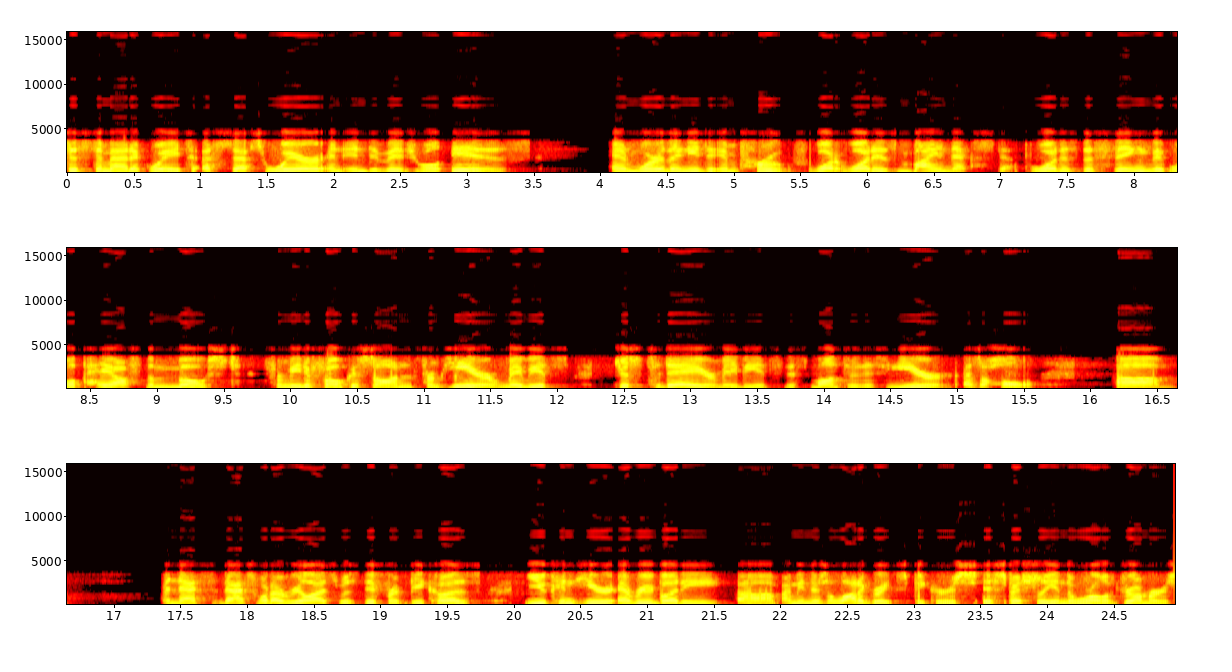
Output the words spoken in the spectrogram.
systematic way to assess where an individual is and where they need to improve. What, what is my next step? What is the thing that will pay off the most for me to focus on from here? Maybe it's just today or maybe it's this month or this year as a whole. Um, and that's, that's what I realized was different because you can hear everybody. Uh, I mean, there's a lot of great speakers, especially in the world of drummers,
